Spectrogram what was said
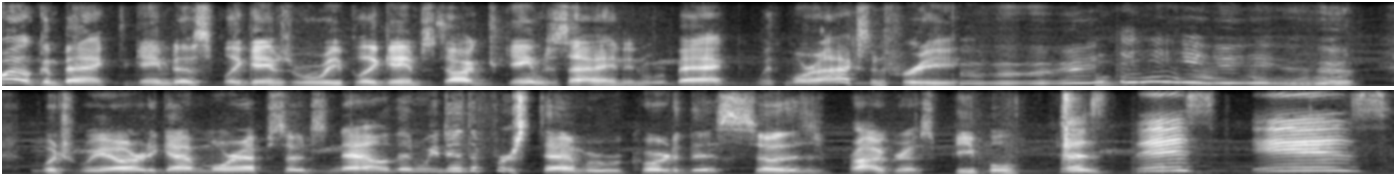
Welcome back to Game Devs Play Games, where we play games and talk game design, and we're back with more Oxenfree. Which we already got more episodes now than we did the first time we recorded this, so this is progress, people. Because this is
